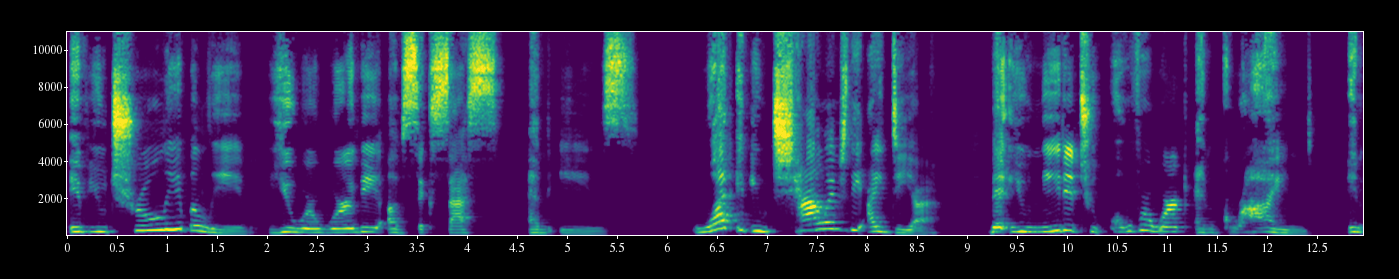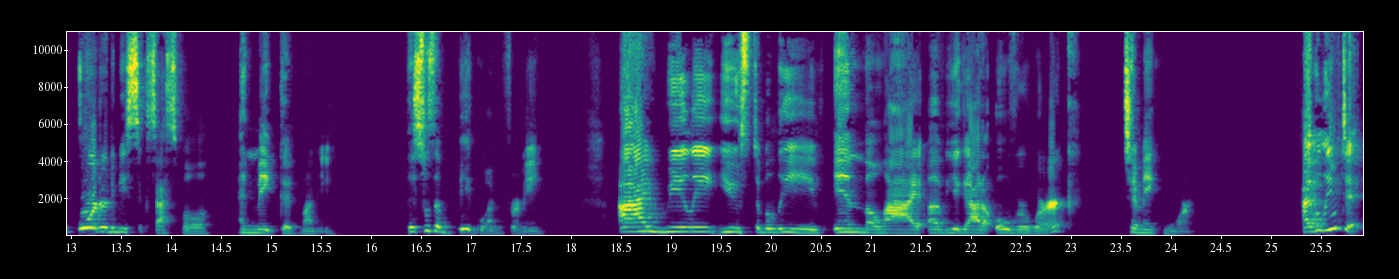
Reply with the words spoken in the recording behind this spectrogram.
if you truly believed you were worthy of success and ease? What if you challenged the idea that you needed to overwork and grind in order to be successful and make good money. This was a big one for me. I really used to believe in the lie of you got to overwork to make more. I believed it.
